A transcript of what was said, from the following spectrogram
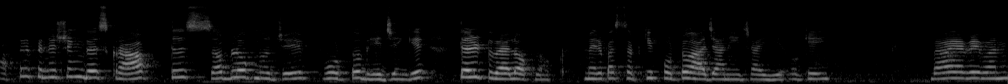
After finishing this craft सब लोग मुझे फ़ोटो भेजेंगे टिल ट्वेल्व ओ क्लॉक मेरे पास सबकी फ़ोटो आ जानी चाहिए ओके बाय एवरीवन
